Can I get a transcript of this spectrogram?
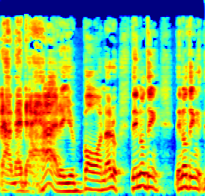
Nej men det här är ju barnaro. Det är någonting, det är någonting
